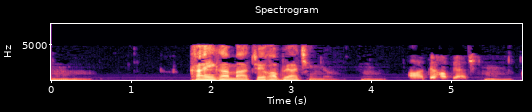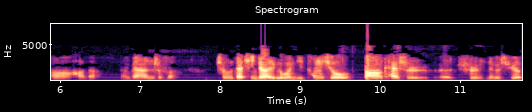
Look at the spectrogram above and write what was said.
嗯，看一看吧，最好不要请了。嗯啊，最好不要请。嗯，啊，好的，那感恩师傅。师傅再请教一个问题：同修刚刚开始，呃，是那个学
